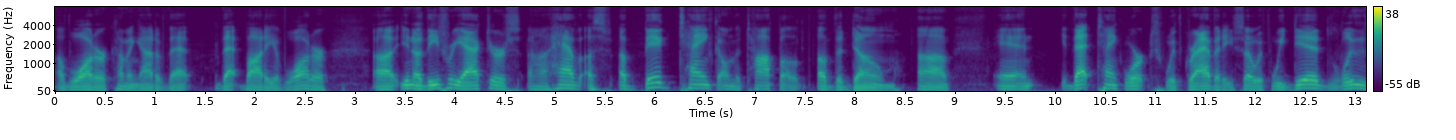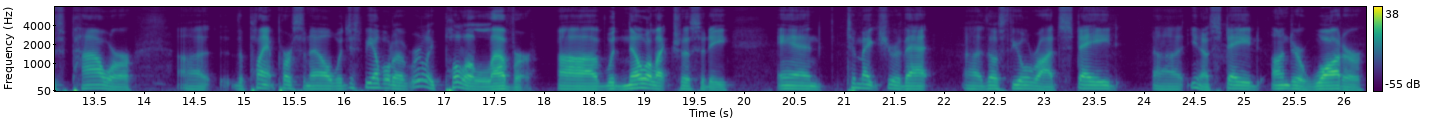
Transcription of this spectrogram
of water coming out of that, that body of water. Uh, you know, these reactors uh, have a, a, big tank on the top of, of the dome. Uh, and that tank works with gravity. So if we did lose power, uh, the plant personnel would just be able to really pull a lever uh, with no electricity, and to make sure that uh, those fuel rods stayed, uh, you know, stayed underwater.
